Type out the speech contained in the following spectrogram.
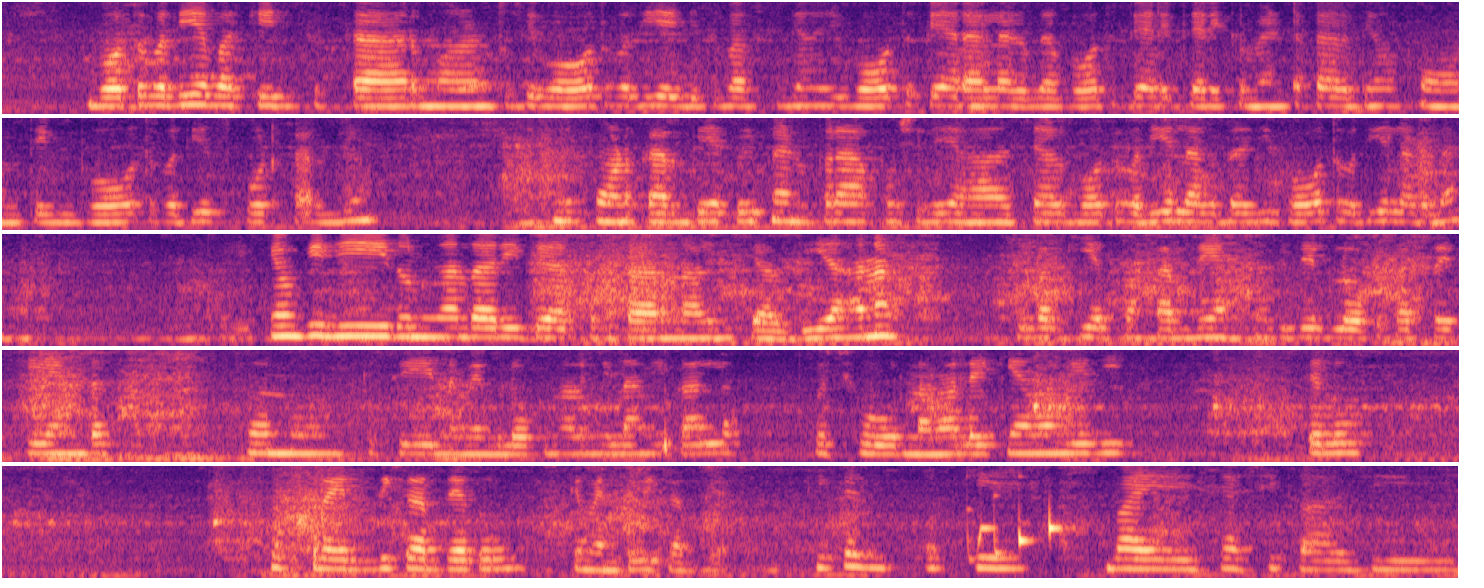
ਬਹੁਤ ਵਧੀਆ ਬਾਕੀ ਜੀ ਸਤਿਕਾਰ ਮਾਣ, ਤੁਸੀਂ ਬਹੁਤ ਵਧੀਆ ਇੱਜ਼ਤ ਬਖਸ਼ਦੇ ਹੋ, ਜੀ ਬਹੁਤ ਪਿਆਰਾ ਲੱਗਦਾ, ਬਹੁਤ ਪਿਆਰੇ ਪਿਆਰੇ ਕਮੈਂਟ ਕਰਦੇ ਹੋ ਫੋਨ ਤੇ ਵੀ ਬਹੁਤ ਵਧੀਆ ਸਪੋਰਟ ਕਰਦੇ ਹੋ। ਮੈਨੂੰ ਫੋਨ ਕਰਦੇ ਆ, ਕੋਈ ਭੈਣ ਭਰਾ ਪੁੱਛਦੇ ਆ, ਹਾਲ ਚਾਲ ਬਹੁਤ ਵਧੀਆ ਲੱਗਦਾ ਜੀ, ਬਹੁਤ ਵਧੀਆ ਲੱਗਦਾ। ਕਿਉਂਕਿ ਜੀ ਦੁਨੀਆਦਾਰੀ, ਪਿਆਰ, ਸਤਿਕਾਰ ਨਾਲ ਹੀ ਚੱਲਦੀ ਆ, ਹਨਾ? ਤੇ ਬਾਕੀ ਆਪਾਂ ਕਰਦੇ ਆ ਅੱਜ ਦੇ ਬਲੌਗ ਤੱਕ ਇੱਥੇ ਐਂਡ ਤੁਹਾਨੂੰ ਕਿਸੇ ਨਵੇਂ ਬਲੌਗ ਨਾਲ ਮਿਲਾਂਗੇ ਕੱਲ ਕੁਝ ਹੋਰ ਨਵਾਂ ਲੈ ਕੇ ਆਵਾਂਗੇ ਜੀ। ਚਲੋ ਸਬਸਕ੍ਰਾਈਬ ਵੀ ਕਰ ਦਿਆ ਕਰੋ ਕਮੈਂਟ ਵੀ ਕਰ ਦਿਆ ਕਰੋ। ਠੀਕ ਹੈ ਜੀ? ਓਕੇ ਬਾਏ ਸਤਿ ਸ਼੍ਰੀ ਅਕਾਲ ਜੀ।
